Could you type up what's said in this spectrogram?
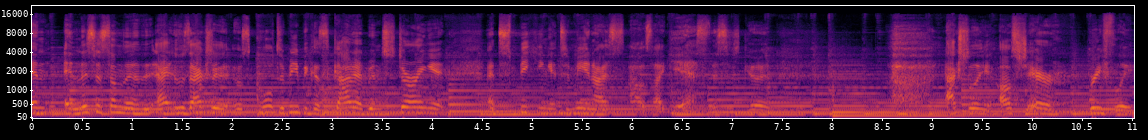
and and this is something that it was actually it was cool to me because God had been stirring it and speaking it to me, and I I was like, yes, this is good. Actually, I'll share briefly.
